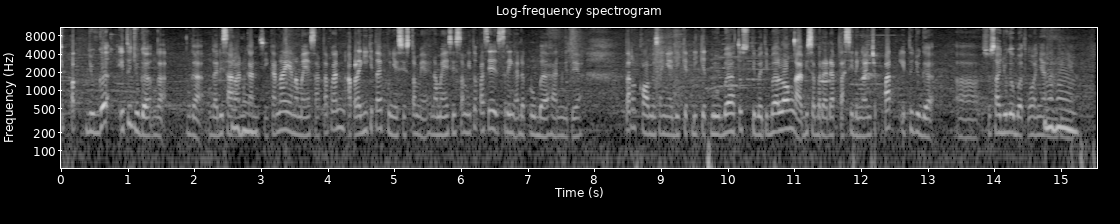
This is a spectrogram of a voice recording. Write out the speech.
cepat juga itu juga nggak nggak nggak disarankan mm -hmm. sih. Karena yang namanya startup kan apalagi kita punya sistem ya. Namanya sistem itu pasti sering ada perubahan gitu ya ter kalau misalnya dikit-dikit berubah terus tiba-tiba lo nggak bisa beradaptasi dengan cepat itu juga uh, susah juga buat lo nya nantinya. Mm -hmm.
